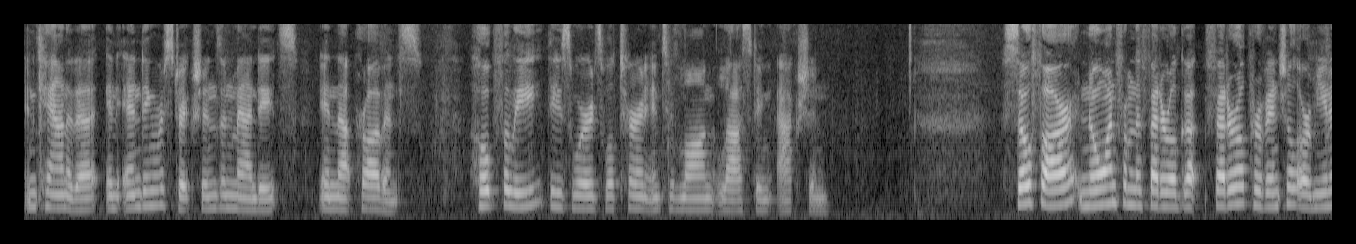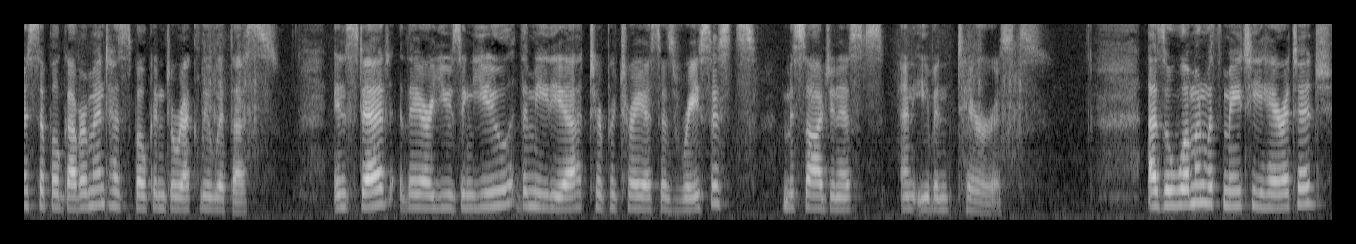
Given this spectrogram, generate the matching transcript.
in Canada in ending restrictions and mandates in that province. Hopefully, these words will turn into long-lasting action. So far, no one from the federal, federal, provincial, or municipal government has spoken directly with us. Instead, they are using you, the media, to portray us as racists, misogynists, and even terrorists. As a woman with Métis heritage,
